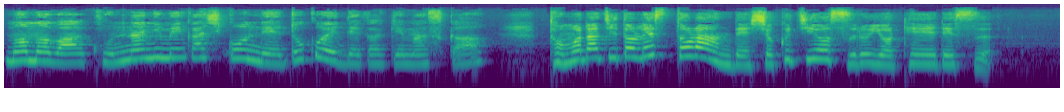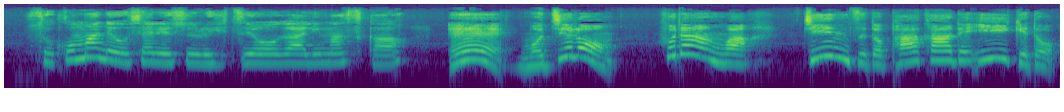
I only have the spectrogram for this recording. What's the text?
ママはこんなにめかし込んでどこへ出かけますか友達とレストランで食事をする予定です。そこまでおしゃれする必要がありますかええ、もちろん。普段はジーンズとパーカーでいいけど、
